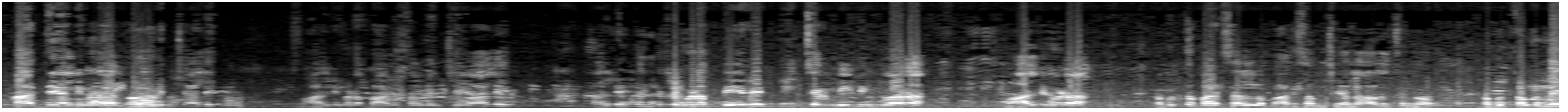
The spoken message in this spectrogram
ఉపాధ్యాయుల్ని కూడా గౌరవించాలి వాళ్ళని కూడా భాగస్వామ్యం చేయాలి తల్లిదండ్రులు కూడా పేరెంట్ టీచర్ మీటింగ్ ద్వారా వాళ్ళని కూడా ప్రభుత్వ పాఠశాలలో భాగస్వామ్యం చేయాలన్న ఆలోచనలో ప్రభుత్వం ఉంది.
